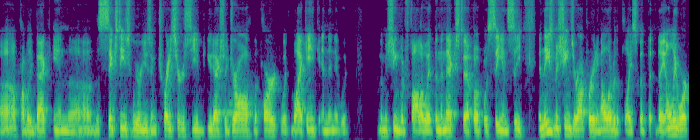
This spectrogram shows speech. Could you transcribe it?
Uh, probably back in the, the 60s, we were using tracers. You'd, you'd actually draw the part with black ink, and then it would the machine would follow it. Then the next step up was CNC. And these machines are operating all over the place, but they only work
